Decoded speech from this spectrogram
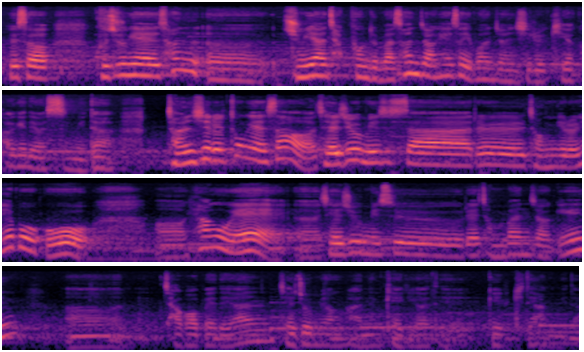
그래서 그 중에 선, 어, 중요한 작품들만 선정해서 이번 전시를 기획하게 되었습니다. 전시를 통해서 제주 미술사 를 정리를 해보고 어, 향후에 어, 제주 미술의 전반적인 어, 작업에 대한 재조명하는 계기가 되길 기대합니다.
